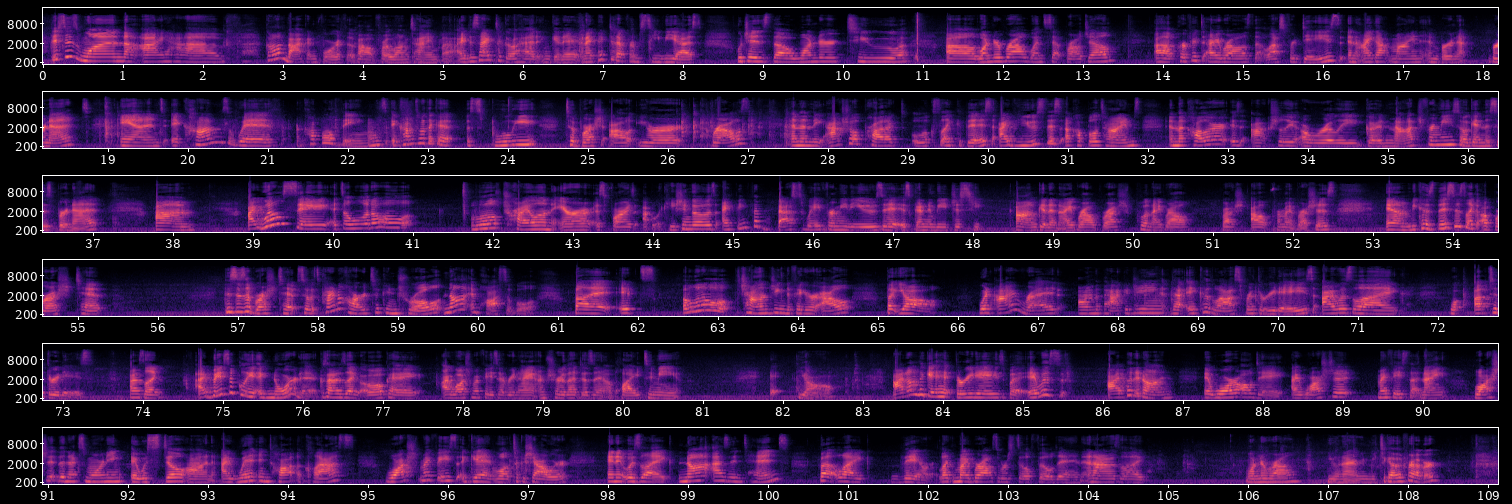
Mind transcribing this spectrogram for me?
This is one that I have gone back and forth about for a long time, but I decided to go ahead and get it. And I picked it up from CVS, which is the Wonder 2 uh, Wonder Brow One Step Brow Gel. Uh, perfect eyebrows that last for days. And I got mine in Brunette, Brunette and it comes with a couple of things. It comes with like a, a spoolie to brush out your brows and then the actual product looks like this. I've used this a couple of times and the color is actually a really good match for me. So again, this is Brunette. Um, I will say it's a little a little trial and error as far as application goes. I think the best way for me to use it is going to be just um, get an eyebrow brush, pull an eyebrow brush out from my brushes. And because this is like a brush tip, this is a brush tip, so it's kind of hard to control. Not impossible, but it's a little challenging to figure out. But y'all, when I read on the packaging that it could last for three days, I was like, well, up to three days. I was like, I basically ignored it because I was like, oh, okay, I wash my face every night. I'm sure that doesn't apply to me. Eh, y'all. I don't think it hit three days, but it was, I put it on. It wore all day. I washed it, my face that night, washed it the next morning. It was still on. I went and taught a class, washed my face again while I took a shower, and it was like not as intense, but like there. Like my brows were still filled in, and I was like, Wonder Brow, you and I are to be together forever.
